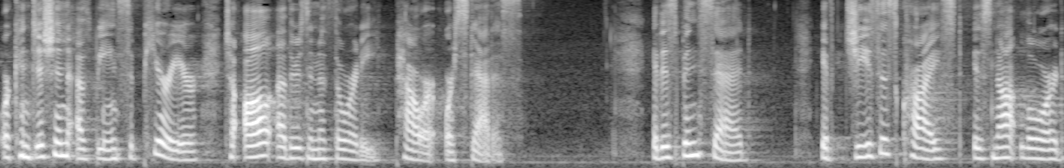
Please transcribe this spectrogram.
or condition of being superior to all others in authority, power, or status. It has been said if Jesus Christ is not Lord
